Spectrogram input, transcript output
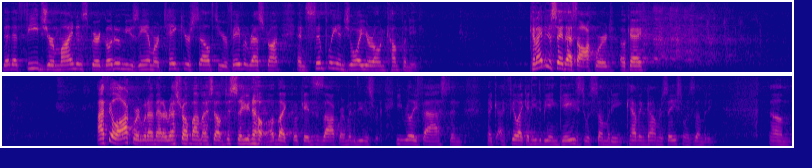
that, that feeds your mind and spirit. Go to a museum or take yourself to your favorite restaurant and simply enjoy your own company. Can I just say that's awkward, okay? I feel awkward when I'm at a restaurant by myself, just so you know. I'm like, okay, this is awkward. I'm going to do this, eat really fast, and like I feel like I need to be engaged with somebody, having conversation with somebody. Um,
